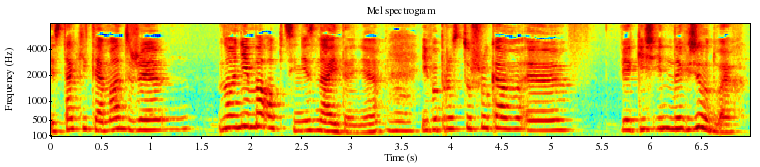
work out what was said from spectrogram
jest taki temat, że no nie ma opcji, nie znajdę, nie? No. I po prostu szukam y, w jakichś innych źródłach.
